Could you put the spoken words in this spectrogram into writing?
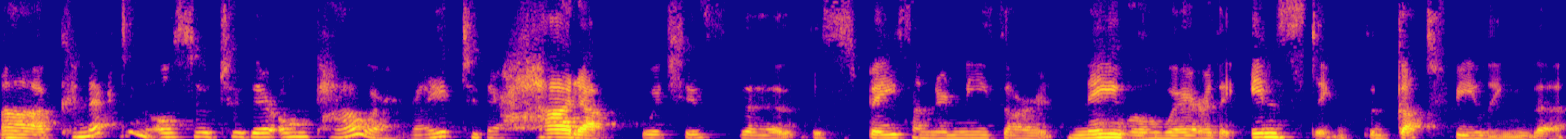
Uh, connecting also to their own power, right? To their hara, which is the, the space underneath our navel where the instinct, the gut feeling, the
